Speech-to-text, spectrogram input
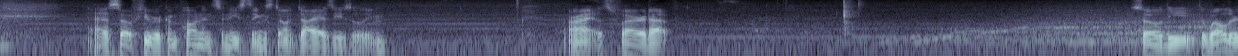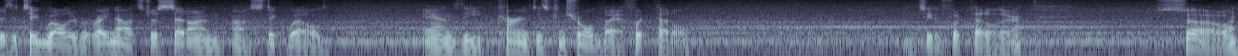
uh, so fewer components and these things don't die as easily. Alright, let's fire it up. So the, the welder is a TIG welder, but right now it's just set on uh, stick weld and the current is controlled by a foot pedal see the foot pedal there. So,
